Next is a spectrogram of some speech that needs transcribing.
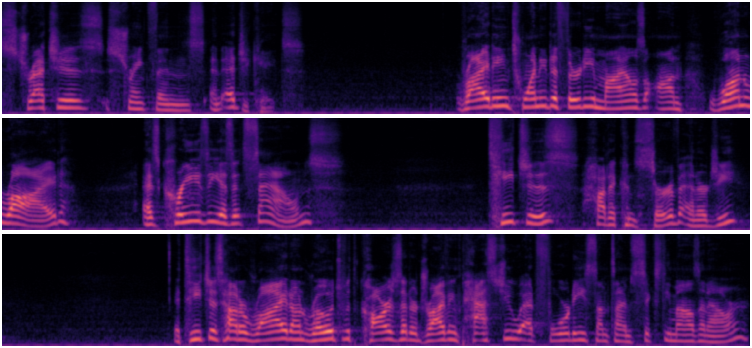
stretches, strengthens, and educates. Riding 20 to 30 miles on one ride, as crazy as it sounds, teaches how to conserve energy it teaches how to ride on roads with cars that are driving past you at 40, sometimes 60 miles an hour.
